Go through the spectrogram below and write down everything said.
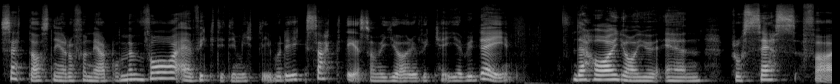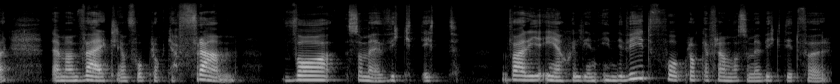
sätta oss ner och fundera på, men vad är viktigt i mitt liv? Och det är exakt det som vi gör i VK Everyday. Där har jag ju en process för där man verkligen får plocka fram vad som är viktigt varje enskild individ får plocka fram vad som är viktigt för,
